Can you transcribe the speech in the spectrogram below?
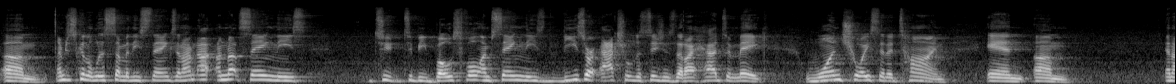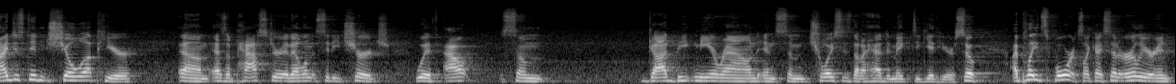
um, I'm just going to list some of these things. And I'm not, I'm not saying these to, to be boastful. I'm saying these, these are actual decisions that I had to make one choice at a time. And, um, and I just didn't show up here um, as a pastor at Element City Church without some God beat me around and some choices that I had to make to get here. So I played sports, like I said earlier, and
